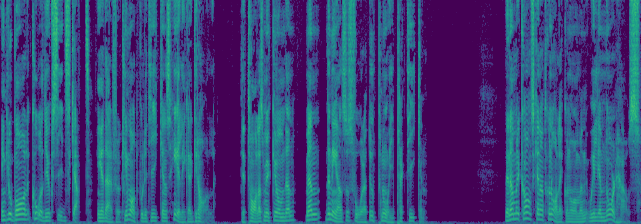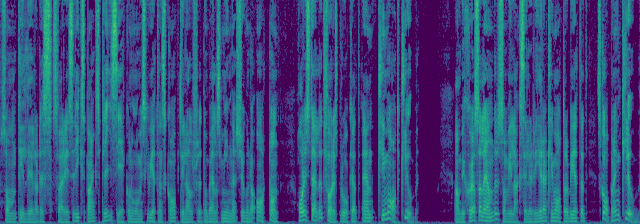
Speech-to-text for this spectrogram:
En global koldioxidskatt är därför klimatpolitikens heliga graal. Det talas mycket om den, men den är alltså svår att uppnå i praktiken. Den amerikanska nationalekonomen William Nordhaus, som tilldelades Sveriges riksbankspris i ekonomisk vetenskap till Alfred Nobels minne 2018, har istället förespråkat en klimatklubb. Ambitiösa länder som vill accelerera klimatarbetet skapar en klubb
